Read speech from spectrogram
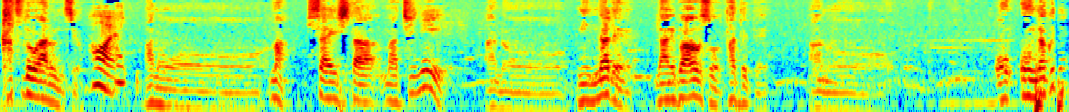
活動があるんですよ。はい。はいあのーまあ、被災した町に、あのーみんなでライブハウスを建てて、あのーお音楽で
